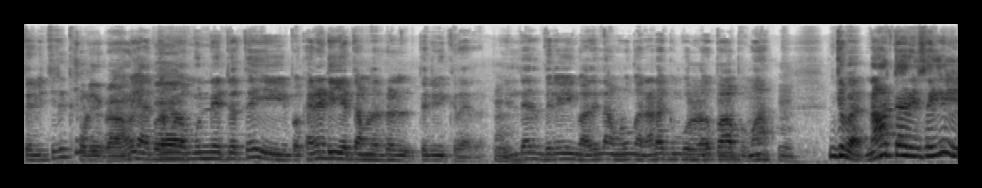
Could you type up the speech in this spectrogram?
தெரிவிச்சிருக்கு. சொல்லியிருக்காங்க இப்ப அர்த்தமுள்ள முன்னேற்றத்தை இப்ப கனடிய தமிழர்கள் தெரிவிக்கிறார்கள். எல்லாரும் தெரிவிங்க அதெல்லாம் ஒழுங்கா நடக்கும் போது பார்ப்போமா. இங்க பார் நாட்டார் இசையில்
